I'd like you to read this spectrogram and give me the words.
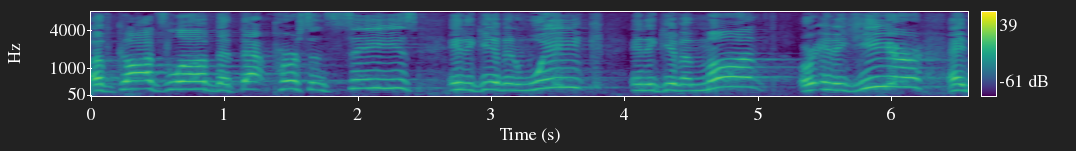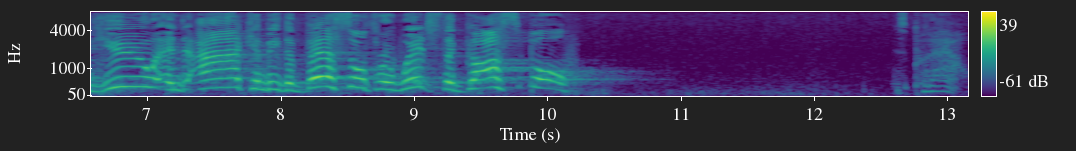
of God's love that that person sees in a given week, in a given month, or in a year, and you and I can be the vessel through which the gospel is put out.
